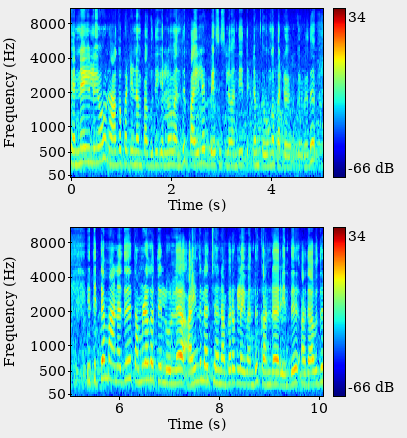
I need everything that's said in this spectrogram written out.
சென்னையிலையும் நாகப்பட்டினம் பகுதிகளிலும் வந்து பைலட் பேசிஸில் வந்து இத்திட்டம் துவங்கப்பட்டு இருக்கிறது இத்திட்டமானது தமிழகத்தில் உள்ள ஐந்து லட்சம் நபர்களை வந்து கண்டறிந்து அதாவது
